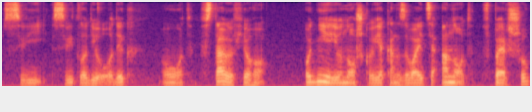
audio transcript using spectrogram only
свій світлодіодик, от, вставив його однією ножкою, яка називається анод, в першу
